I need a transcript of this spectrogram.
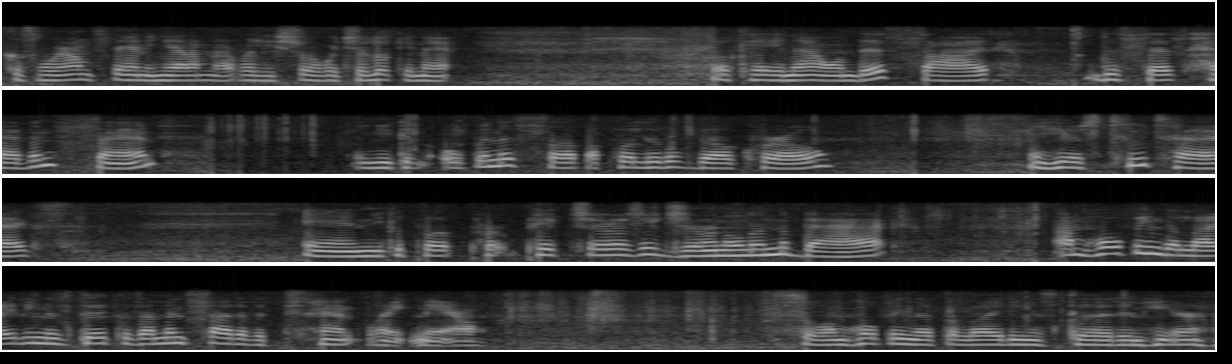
because where I'm standing at, I'm not really sure what you're looking at. Okay, now on this side, this says Heaven Sent. And you can open this up. I put a little Velcro. And here's two tags. And you can put pictures or journal in the back. I'm hoping the lighting is good because I'm inside of a tent right now. So I'm hoping that the lighting is good in here.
